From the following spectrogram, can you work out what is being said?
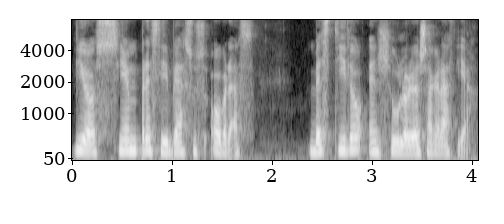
Dios, siempre sirve a sus obras, vestido en su gloriosa gracia.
